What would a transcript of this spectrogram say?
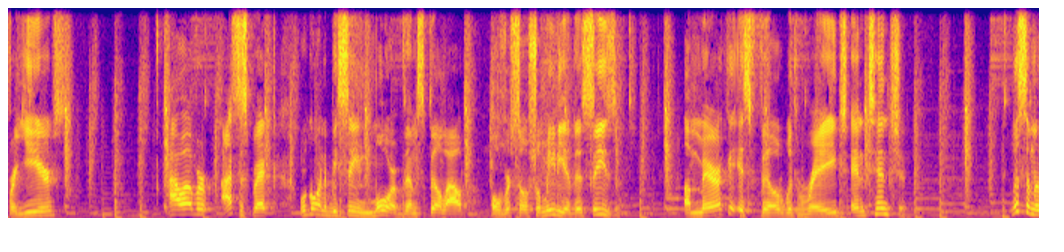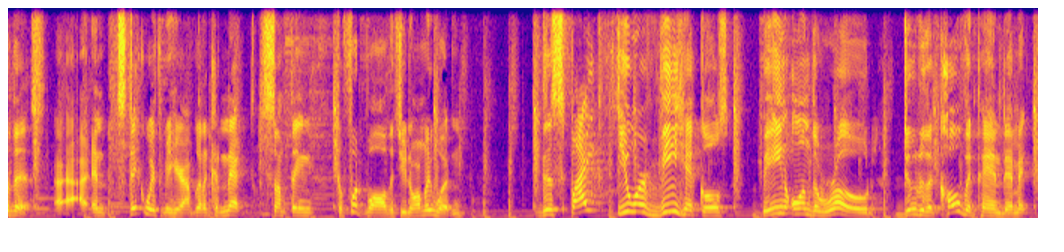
for years. However, I suspect we're going to be seeing more of them spill out over social media this season. America is filled with rage and tension. Listen to this, I, I, and stick with me here. I'm going to connect something to football that you normally wouldn't. Despite fewer vehicles being on the road due to the COVID pandemic,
